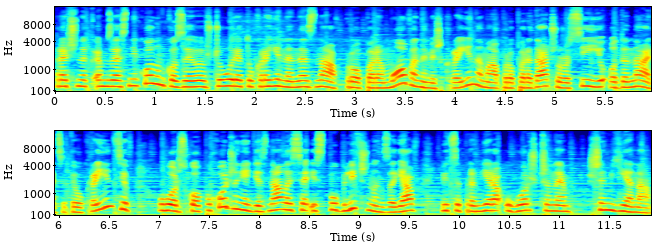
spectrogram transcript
Речник МЗС Нікола Ніколенко заявив, що уряд України не знав про перемовини між країнами, а про передачу Росією 11 українців угорського походження дізналися із публічних заяв віце-прем'єра Угорщини Шем'єна.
